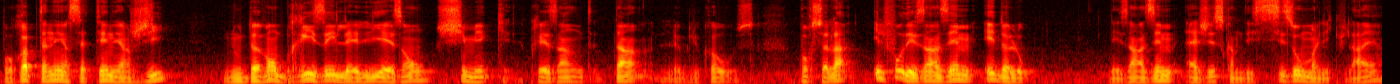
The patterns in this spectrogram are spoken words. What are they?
Pour obtenir cette énergie, nous devons briser les liaisons chimiques présentes dans le glucose. Pour cela, il faut des enzymes et de l'eau. Les enzymes agissent comme des ciseaux moléculaires.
